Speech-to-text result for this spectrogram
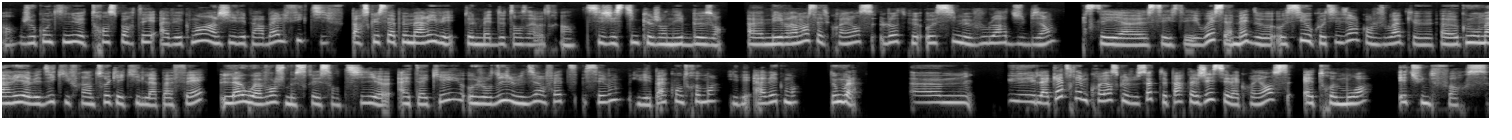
Hein. Je continue de transporter avec moi un gilet pare-balles fictif parce que ça peut m'arriver de le mettre de temps à autre, hein, si j'estime que j'en ai besoin. Euh, mais vraiment, cette croyance, l'autre peut aussi me vouloir du bien. C'est, euh, c'est, ouais, ça m'aide aussi au quotidien quand je vois que, euh, que mon mari avait dit qu'il ferait un truc et qu'il l'a pas fait. Là où avant je me serais sentie attaquée, aujourd'hui je me dis en fait c'est bon, il n'est pas contre moi, il est avec moi. Donc voilà. et la quatrième croyance que je souhaite te partager, c'est la croyance être moi est une force.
